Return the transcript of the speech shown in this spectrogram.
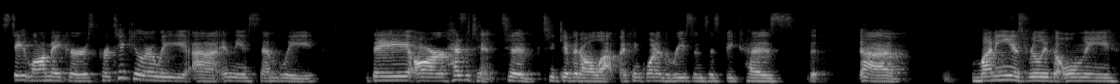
state lawmakers, particularly uh, in the assembly, they are hesitant to to give it all up. I think one of the reasons is because uh, money is really the only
